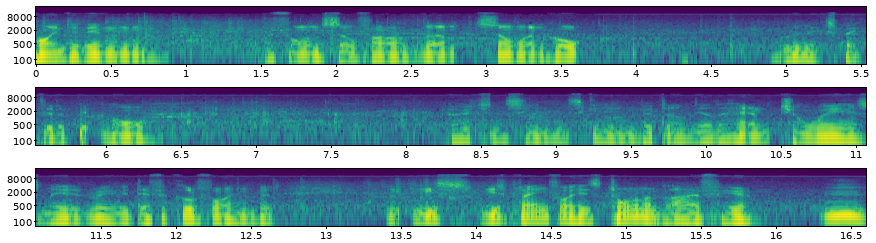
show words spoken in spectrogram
disappointed in performance so far of um, Son Wan Ho would have expected a bit more urgency in this game. But on the other hand, Chong Wei has made it really difficult for him. But he- he's he's playing for his tournament life here. Mm.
